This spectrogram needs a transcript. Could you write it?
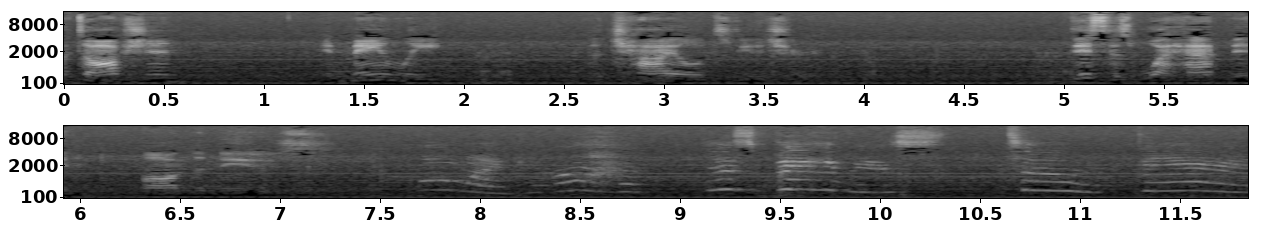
adoption, and mainly the child's future. This is what happened on the news. Oh my god, this baby's too big.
